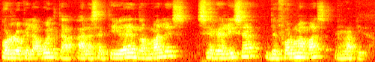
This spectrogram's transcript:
por lo que la vuelta a las actividades normales se realiza de forma más rápida.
